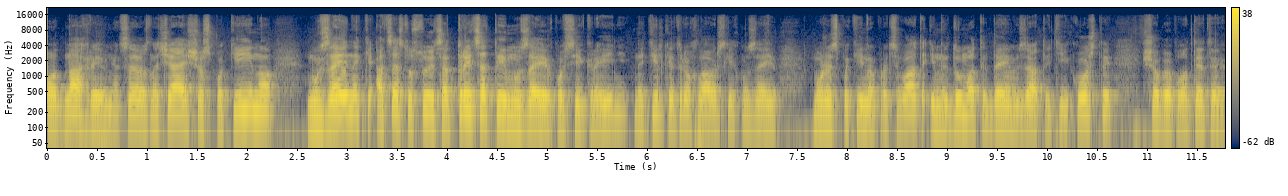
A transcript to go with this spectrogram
Одна гривня. Це означає, що спокійно музейники, а це стосується 30 музеїв по всій країні, не тільки трьох лаврських музеїв, можуть спокійно працювати і не думати, де їм взяти ті кошти, щоб оплатити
